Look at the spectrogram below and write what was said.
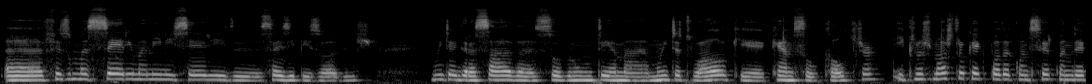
uh, fez uma série, uma minissérie de seis episódios muito engraçada sobre um tema muito atual que é cancel culture e que nos mostra o que é que pode acontecer quando, é,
